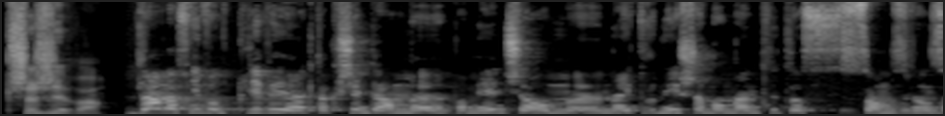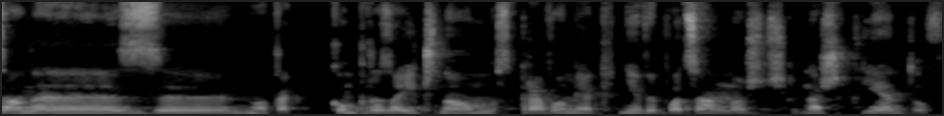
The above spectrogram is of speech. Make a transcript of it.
przeżywa? Dla nas niewątpliwie, jak tak sięgam e, pamięcią, najtrudniejsze momenty to są związane z no, taką prozaiczną sprawą jak niewypłacalność naszych klientów.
